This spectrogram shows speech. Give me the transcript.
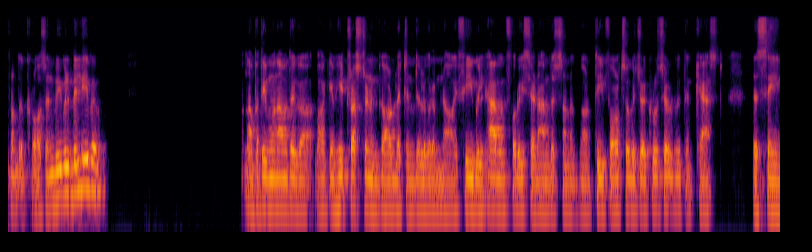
from the cross and we will believe him നാൽപ്പത്തി മൂന്നാമത്തെ വാക്യം he trust in God let him deliver him now if he will have him for he said I am the son of God thief also which I crucified with him cast the same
